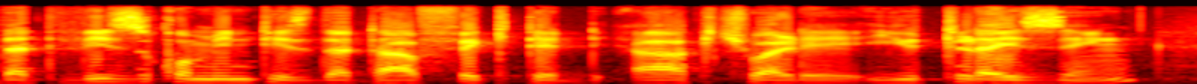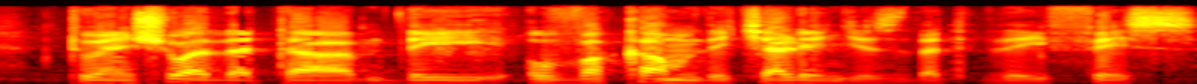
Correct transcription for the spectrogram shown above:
that these communities that are affected are actually utilizing to ensure that uh, they overcome the challenges that they face?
